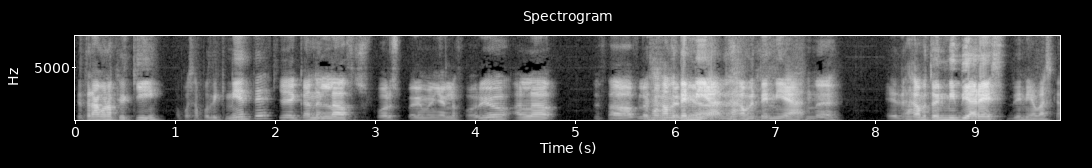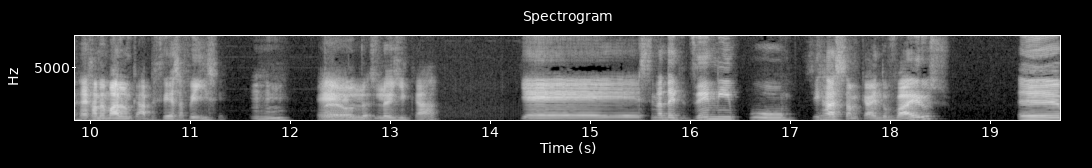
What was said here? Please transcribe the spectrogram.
τετράγωνα πιο εκεί όπως αποδεικνύεται Και έκανε λάθος φορέ που περίμενε για λεωφορείο, αλλά δεν θα δεν βλέπαμε θα είχαμε ταινία, δεν θα είχαμε ταινία. ναι. Ε, δεν θα είχαμε το in media res στην ταινία βασικά. Θα είχαμε μάλλον απευθείας αφήγηση. Μμμ. Ε, Ναι, λο- όντως. λογικά. Και συναντάει την Τζέννη που she has some kind of virus. Ε,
